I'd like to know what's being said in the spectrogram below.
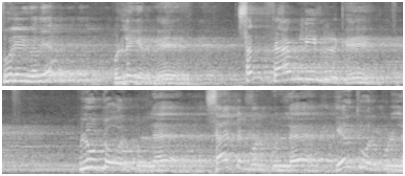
சூரியன் நிறைய பிள்ளைங்க இருக்கு. சன் ஃபேமிலின்னு இருக்கு. ப்ளூட்டோ ஒரு புள்ள சேட்டன் ஒரு புள்ள எர்த் ஒரு புள்ள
